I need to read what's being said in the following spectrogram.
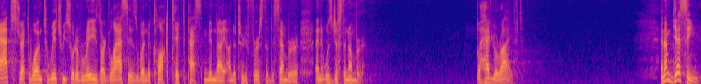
abstract one to which we sort of raised our glasses when the clock ticked past midnight on the 31st of December and it was just a number. But have you arrived? And I'm guessing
